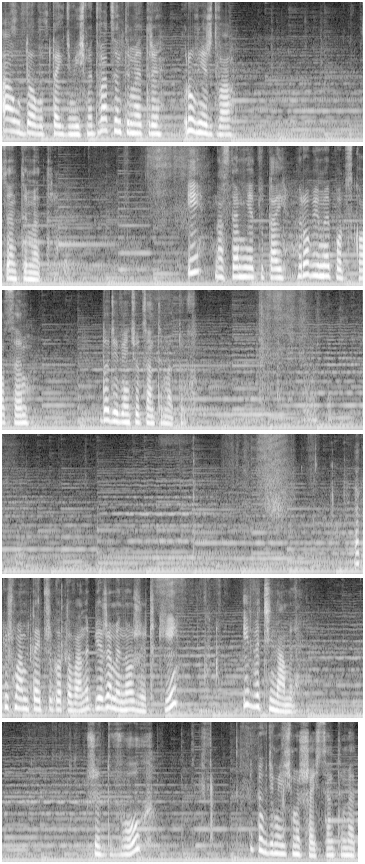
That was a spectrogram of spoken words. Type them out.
a u dołu tutaj, gdzie mieliśmy 2 cm, również 2 cm. I następnie tutaj robimy pod skosem do 9 cm. Jak już mamy tutaj przygotowane, bierzemy nożyczki i wycinamy przy dwóch tu, gdzie mieliśmy 6 cm.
